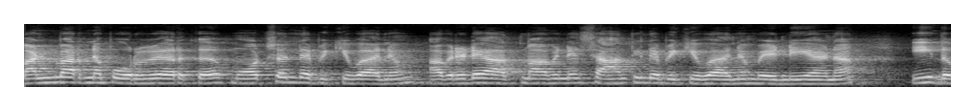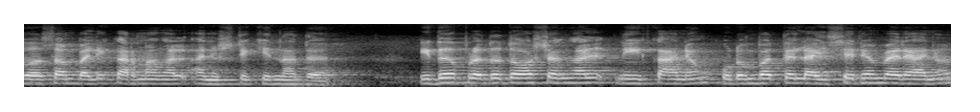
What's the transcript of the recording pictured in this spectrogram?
മൺമറഞ്ഞ പൂർവികർക്ക് മോക്ഷം ലഭിക്കുവാനും അവരുടെ ആത്മാവിന് ശാന്തി ലഭിക്കുവാനും വേണ്ടിയാണ് ഈ ദിവസം ബലികർമ്മങ്ങൾ അനുഷ്ഠിക്കുന്നത്. ഇത് പ്രതിദോഷങ്ങൾ നീക്കാനും കുടുംബത്തിൽ ഐശ്വര്യം വരാനും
